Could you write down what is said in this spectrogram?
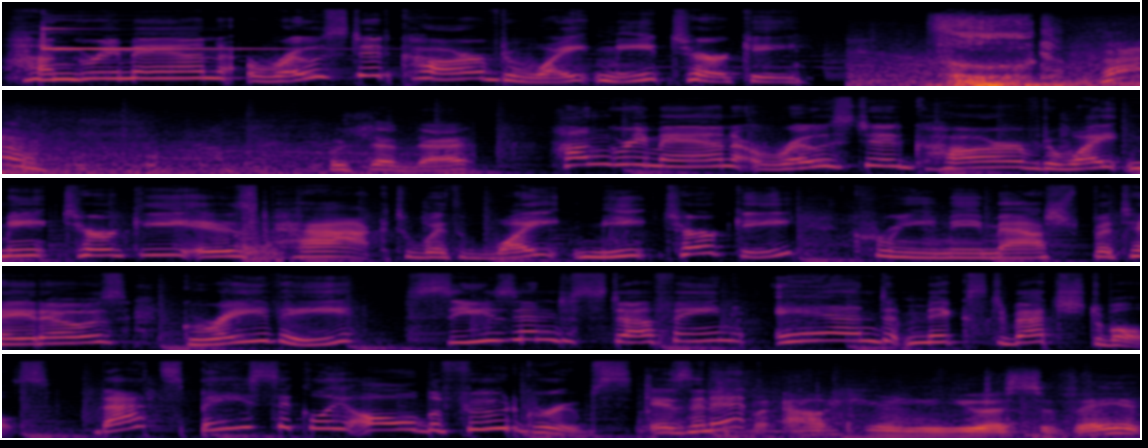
Hungry Man Roasted Carved White Meat Turkey. Food. Who said that? Hungry Man roasted carved white meat turkey is packed with white meat turkey, creamy mashed potatoes, gravy, seasoned stuffing, and mixed vegetables. That's basically all the food groups, isn't it? But out here in the US of A,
